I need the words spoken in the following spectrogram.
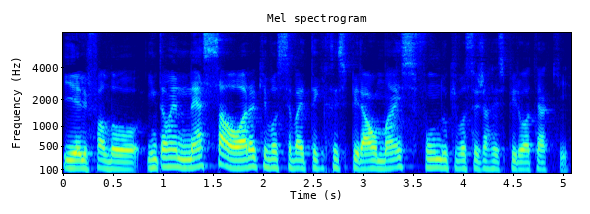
E ele falou: "Então é nessa hora que você vai ter que respirar o mais fundo que você já respirou até aqui."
